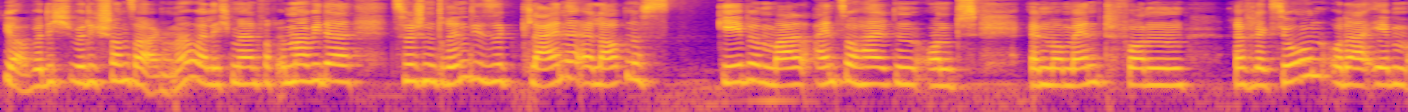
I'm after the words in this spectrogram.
Ja, würde ich, würde ich schon sagen, ne? weil ich mir einfach immer wieder zwischendrin diese kleine Erlaubnis gebe, mal einzuhalten und einen Moment von Reflexion oder eben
